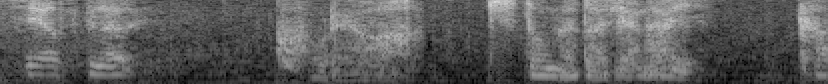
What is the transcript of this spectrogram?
しやすくなる。これは、人型じゃない。か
